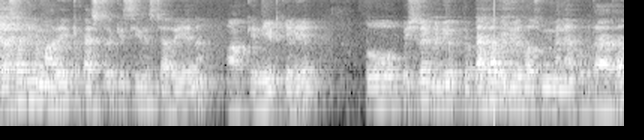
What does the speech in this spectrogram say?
जैसा कि हमारे कैपेसिटर की सीरीज़ चल रही है ना, आपके नीट के लिए तो पिछले वीडियो जो पहला वीडियो था, उसमें मैंने आपको बताया था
